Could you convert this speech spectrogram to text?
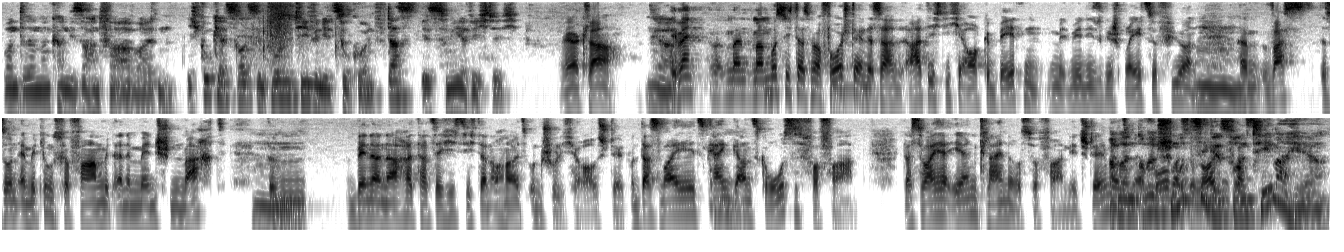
und äh, man kann die Sachen verarbeiten. Ich gucke jetzt trotzdem positiv in die Zukunft. Das ist mir wichtig. Ja, klar. Ja. Ich meine, man, man, muss sich das mal vorstellen, das hatte ich dich ja auch gebeten, mit mir dieses Gespräch zu führen, mhm. ähm, was so ein Ermittlungsverfahren mit einem Menschen macht. Mhm. Ähm, wenn er nachher tatsächlich sich dann auch noch als unschuldig herausstellt. Und das war ja jetzt kein mhm. ganz großes Verfahren. Das war ja eher ein kleineres Verfahren. Jetzt stellen wir aber, uns mal aber vor, ein schmutziges vom Thema her.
